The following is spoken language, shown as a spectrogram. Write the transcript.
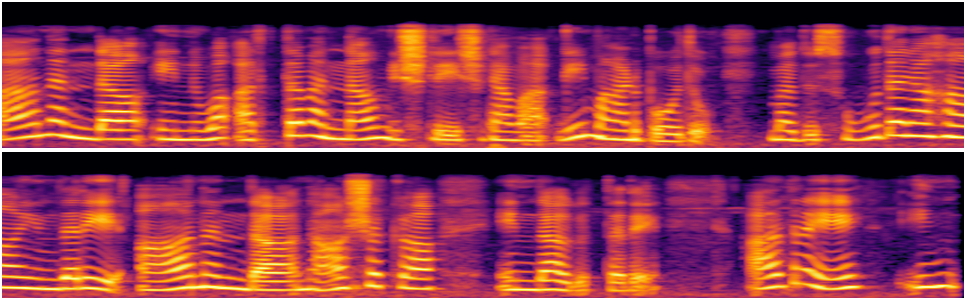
ಆನಂದ ಎನ್ನುವ ಅರ್ಥವನ್ನು ವಿಶ್ಲೇಷಣವಾಗಿ ಮಾಡ್ಬೋದು. ಮಧುಸೂದನ ಎಂದರೆ ಆನಂದ, ನಾಶಕ ಎಂದಾಗುತ್ತದೆ. ಆದರೆ ಇನ್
